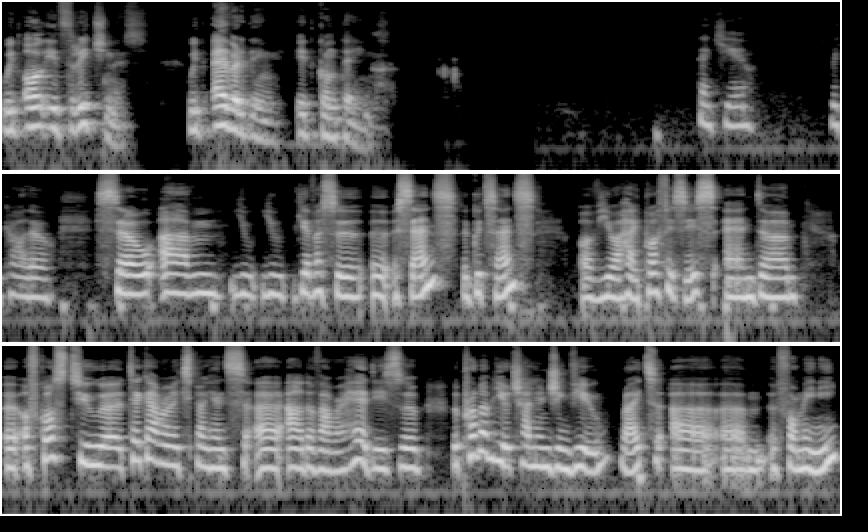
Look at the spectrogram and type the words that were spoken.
with all its richness, with everything it contains? Thank you, Riccardo. So um, you you give us a, a, sense, a good sense of your hypothesis, and um, uh, of course, to uh, take our experience uh, out of our head is uh, probably a challenging view, right, uh, um, for many.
